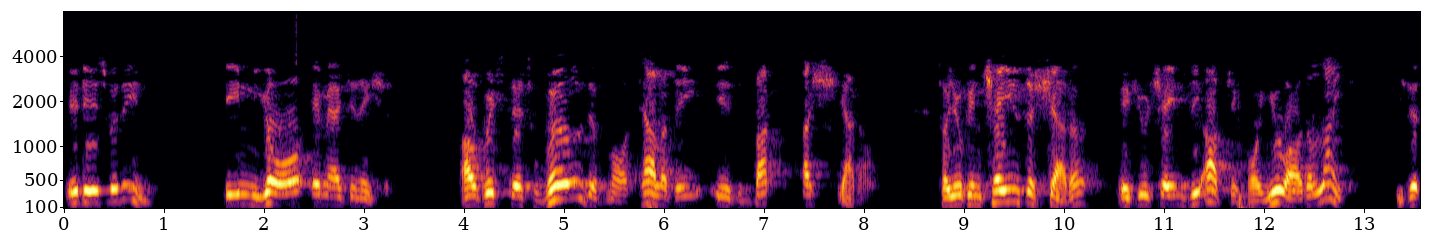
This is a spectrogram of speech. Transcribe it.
it is within, in your imagination, of which this world of mortality is but a shadow. So you can change the shadow if you change the object, for you are the light. He said,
